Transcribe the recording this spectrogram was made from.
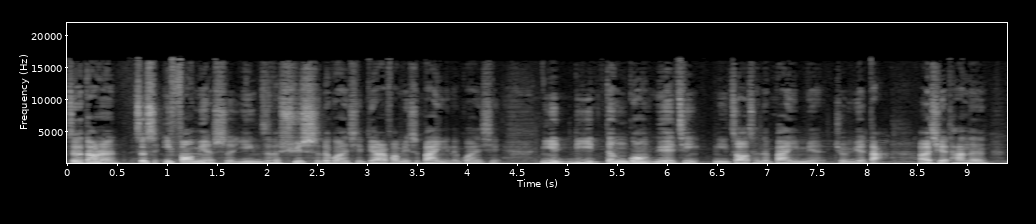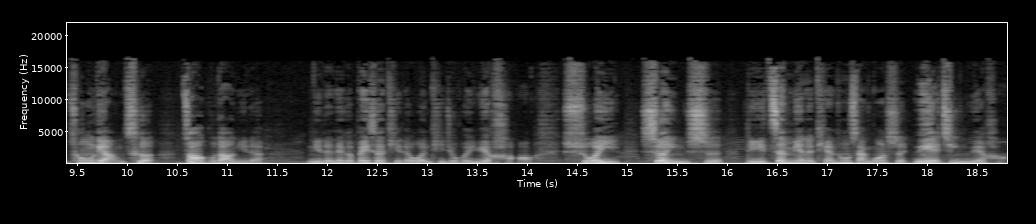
这个当然，这是一方面是影子的虚实的关系，第二方面是半影的关系。你离灯光越近，你造成的半影面就越大，而且它能从两侧照顾到你的你的那个被摄体的问题就会越好。所以，摄影师离正面的填充散光是越近越好。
